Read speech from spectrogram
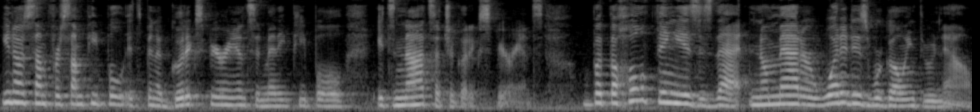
you know, some for some people it's been a good experience, and many people it's not such a good experience. But the whole thing is, is that no matter what it is we're going through now,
